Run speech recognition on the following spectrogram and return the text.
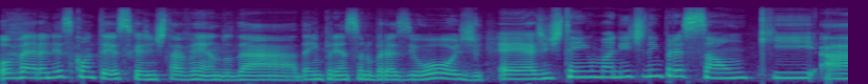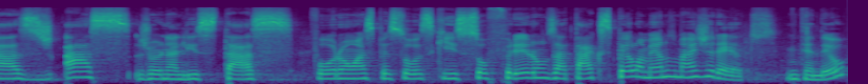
Ô Vera, nesse contexto que a gente está vendo da, da imprensa no Brasil hoje, é, a gente tem uma nítida impressão que as, as jornalistas foram as pessoas que sofreram os ataques, pelo menos mais diretos, entendeu?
